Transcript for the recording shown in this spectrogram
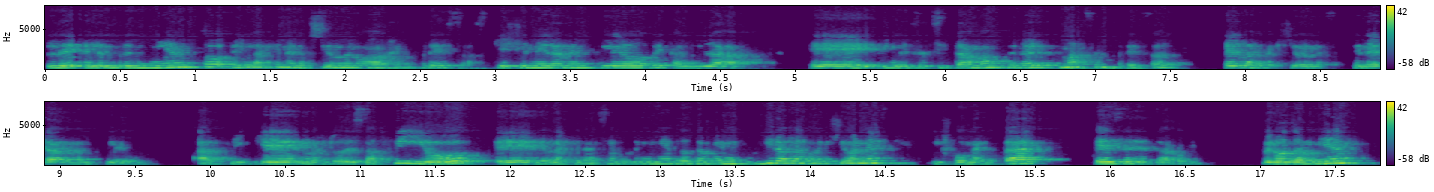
el emprendimiento es la generación de nuevas empresas que generan empleo de calidad y necesitamos tener más empresas en las regiones generando empleo. Así que nuestro desafío eh, en la gerencia de emprendimiento también es ir a las regiones y fomentar ese desarrollo. Pero también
